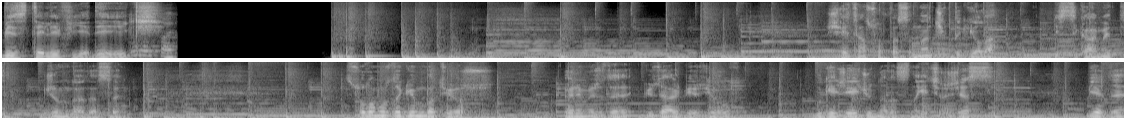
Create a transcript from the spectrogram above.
biz telif yedik. Şeytan sofrasından çıktık yola. İstikamet Cunda Adası. Solumuzda gün batıyor. Önümüzde güzel bir yol. Bu geceyi Cunda Adası'na geçireceğiz. Bir de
